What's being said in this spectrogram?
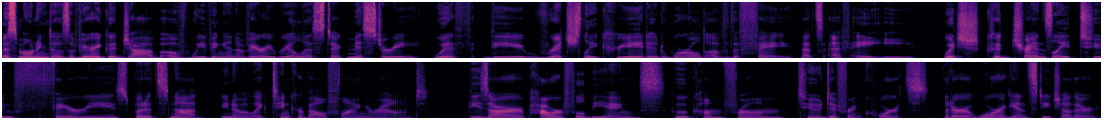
Miss Moning does a very good job of weaving in a very realistic mystery with the richly created world of the Fae. That's F A E, which could translate to fairies, but it's not, you know, like Tinkerbell flying around. These are powerful beings who come from two different courts that are at war against each other.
